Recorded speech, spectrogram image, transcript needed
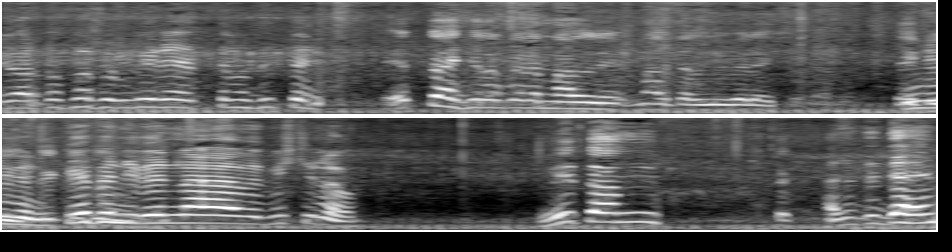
এবার তো ফসল করে তেমন এত আইছিলাম করে মাল মাল টাল নিবে নিবেন? পেঁপে নিবেন না মিষ্টি লাও নিতাম। আচ্ছা তো দেখেন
